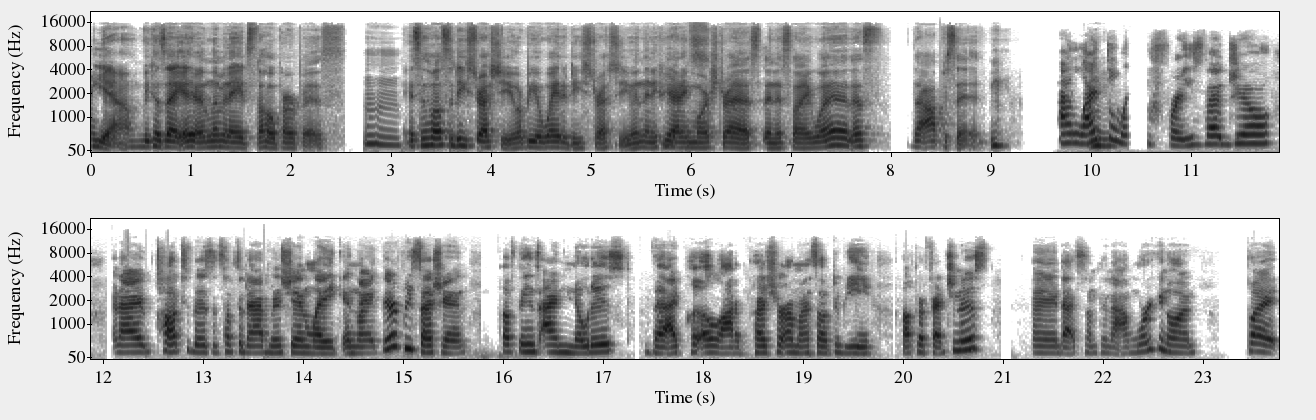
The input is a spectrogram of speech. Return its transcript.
Yeah, because like, it eliminates the whole purpose. Mm-hmm. It's supposed to de-stress you or be a way to de-stress you, and then if you're yes. adding more stress, then it's like, well, that's the opposite. I like mm-hmm. the way you phrase that, Jill. And I talked to this. It's something that I mentioned, like in my therapy session, of things I noticed that I put a lot of pressure on myself to be a perfectionist and that's something that I'm working on. But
